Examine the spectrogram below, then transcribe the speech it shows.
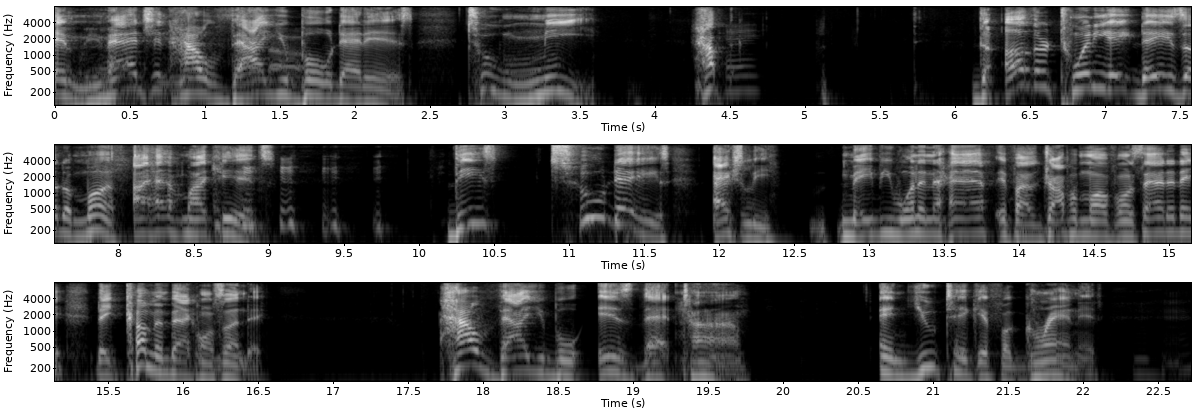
Imagine how BS at all. valuable that is to me. How Okay. the other 28 days of the month, I have my kids. These two days, actually, maybe one and a half, if I drop them off on Saturday, they coming back on Sunday. How valuable is that time? And you take it for granted. Mm-hmm.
